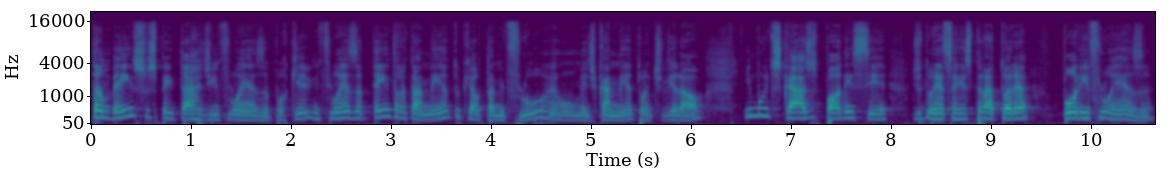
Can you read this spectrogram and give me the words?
também suspeitar de influenza, porque influenza tem tratamento, que é o Tamiflu, é um medicamento antiviral, e muitos casos podem ser de doença respiratória por influenza.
